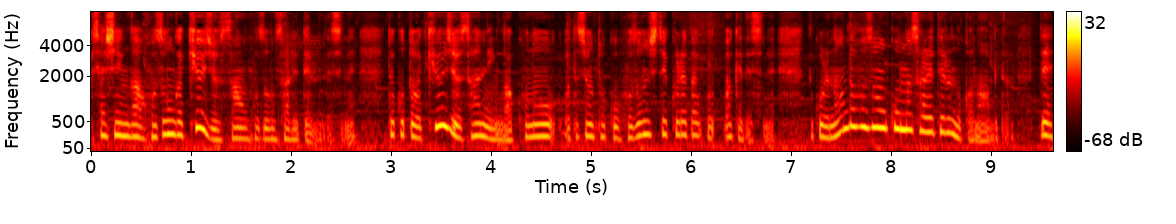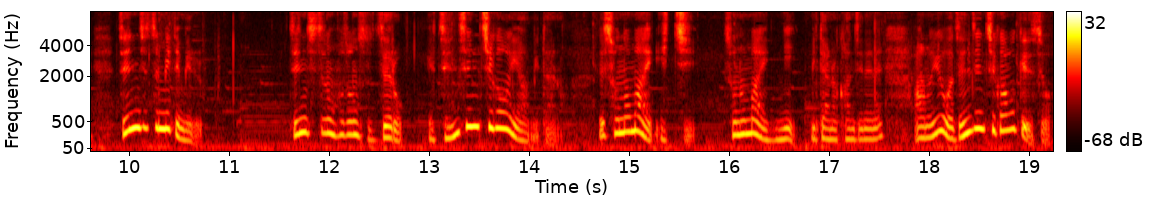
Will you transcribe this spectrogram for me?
写真が保存が93保存されてるんですね。ってことは93人がこの私の投稿を保存してくれたわけですね。でこれなんで保存こんなされてるのかな？みたいな。で前日見てみる。前日の保存数0。え全然違うやんみたいな。でその前1。その前にみたいな感じでねあの要は全然違うわけですよ。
